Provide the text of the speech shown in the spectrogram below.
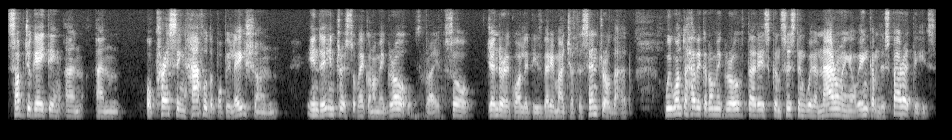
subjugating and, and oppressing half of the population in the interest of economic growth, right? So gender equality is very much at the center of that. We want to have economic growth that is consistent with a narrowing of income disparities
